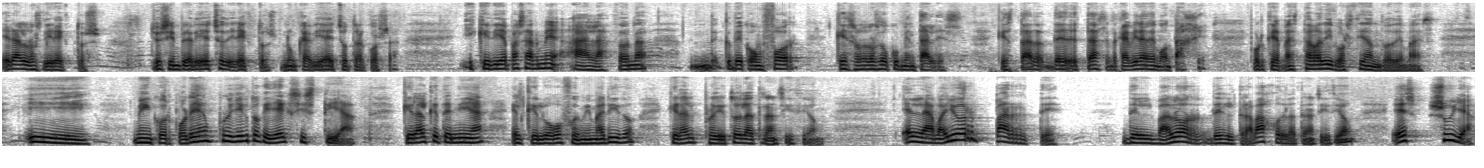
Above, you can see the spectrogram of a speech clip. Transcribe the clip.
eran los directos. Yo siempre había hecho directos, nunca había hecho otra cosa. Y quería pasarme a la zona de, confort, que son los documentales, que estar detrás en la cabina de montaje, porque me estaba divorciando además. Y me incorporé a un proyecto que ya existía, que era el que tenía el que luego fue mi marido, que era el proyecto de la transición. En la mayor parte del valor del trabajo de la transición es suya,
